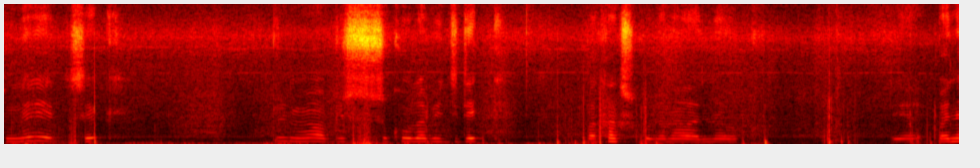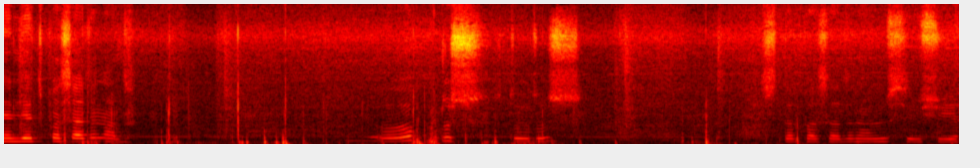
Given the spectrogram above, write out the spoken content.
Şimdi nereye gidecek? Bilmiyorum abi bir skula bir gidek. Bakak skula ne var ne yok. Diye ben ehliyet pasardan aldım. Hop dur dur dur. İşte pasardan almış sevişiyor.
